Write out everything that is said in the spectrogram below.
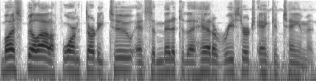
must fill out a Form 32 and submit it to the Head of Research and Containment.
